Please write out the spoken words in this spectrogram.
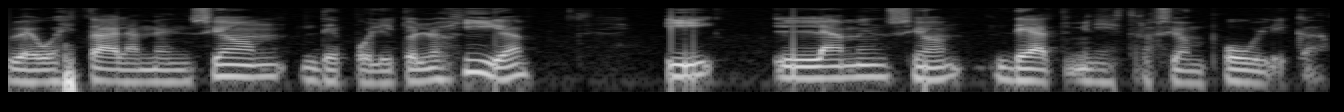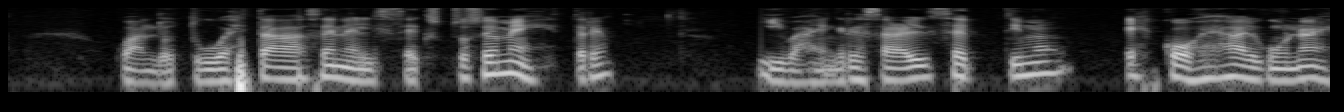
Luego está la mención de politología y la mención de administración pública. Cuando tú estás en el sexto semestre y vas a ingresar al séptimo, escoges alguna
